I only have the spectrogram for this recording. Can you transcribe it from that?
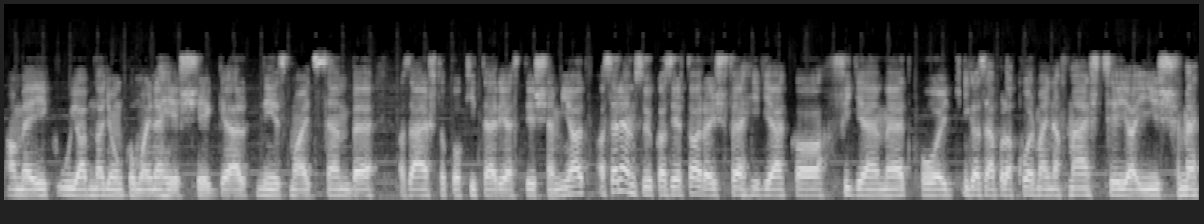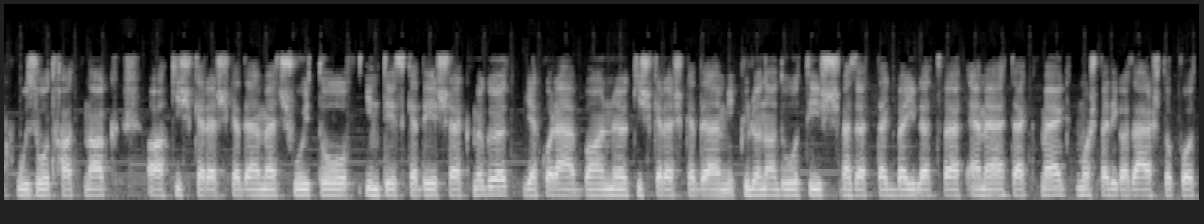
amelyik újabb nagyon komoly nehézséggel néz majd szembe az árstopok kiterjesztése miatt. A elemzők azért arra is felhívják a figyelmet, hogy igazából a kormánynak más céljai is meghúzódhatnak a kiskereskedelmet sújtó intézkedések mögött. Ugye korábban kiskereskedelmi különadót is vezettek be, illetve emeltek meg, most pedig az árstopot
